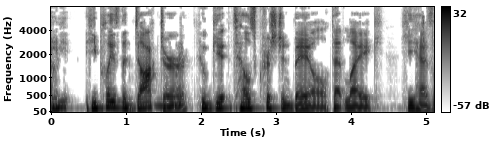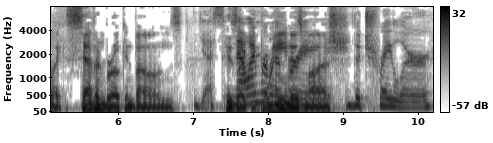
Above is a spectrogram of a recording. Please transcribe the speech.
Oh, he, he plays the doctor who get tells Christian Bale that like he has like seven broken bones. Yes. His now like I'm brain is mush. the trailer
